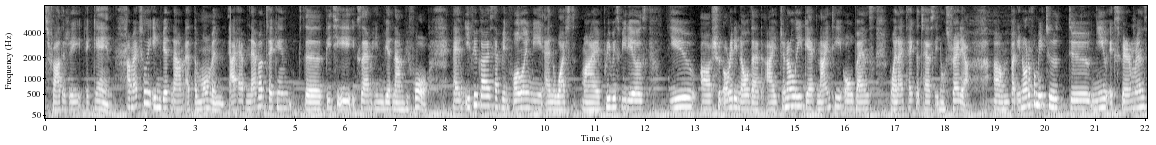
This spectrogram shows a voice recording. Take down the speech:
strategy again. I'm actually in Vietnam at the moment. I have never taken the PTE exam in Vietnam before. And if you guys have been following me and watched my previous videos, you uh, should already know that I generally get 90 all bands when I take the test in Australia. Um, but in order for me to do new experiments,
